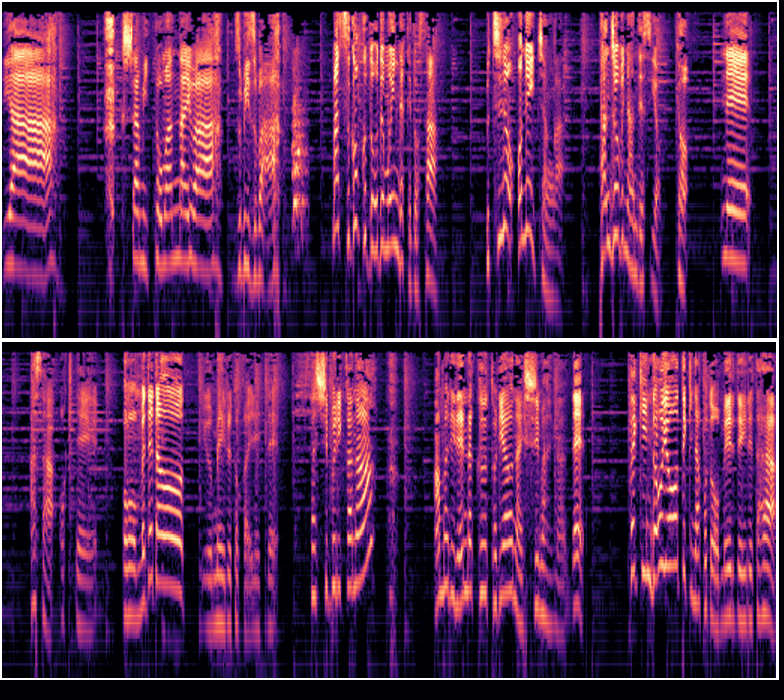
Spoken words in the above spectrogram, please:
いやー、くしゃみ止まんないわ。ズビズバー。まあ、すごくどうでもいいんだけどさ、うちのお姉ちゃんが誕生日なんですよ、今日。で、朝起きて、おめでとうっていうメールとか入れて、久しぶりかな？あんまり連絡取り合わない姉妹なんで、最近どうよ的なことをメールで入れたら、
